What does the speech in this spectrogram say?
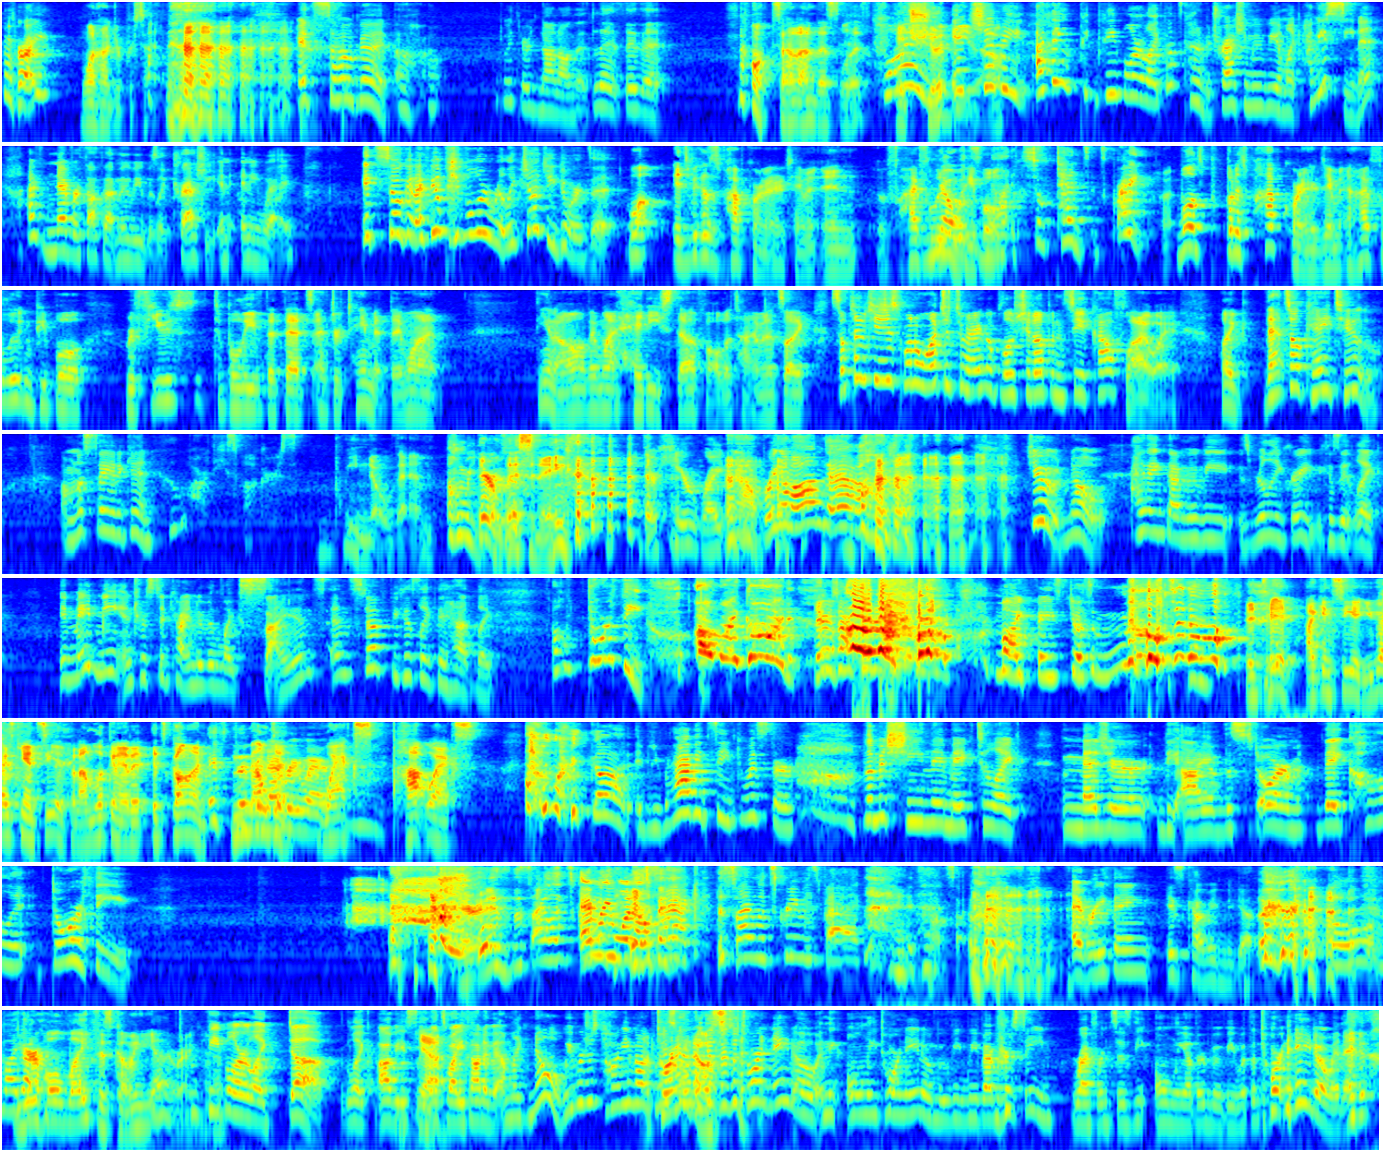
right? one hundred percent. It's so good. Oh, oh, Twister's not on this list, is it? No, it's not on this list. Why? It should be. It should be. I think pe- people are like, that's kind of a trashy movie. I'm like, have you seen it? I've never thought that movie was like trashy in any way. It's so good. I feel people are really judgy towards it. Well, it's because it's popcorn entertainment and highfalutin No, it's people. not. It's so tense. It's great. Uh, well, it's but it's popcorn entertainment, and highfalutin people refuse to believe that that's entertainment. They want, you know, they want heady stuff all the time, and it's like sometimes you just want to watch a tornado blow shit up and see a cow fly away. Like that's okay too. I'm gonna say it again. Who are? We know them. Oh, we They're listening. They're here right now. Bring them on down. Dude, no. I think that movie is really great because it like it made me interested kind of in like science and stuff because like they had like oh Dorothy. Oh my god. There's our Oh my god. My face just melted off. It did. I can see it. You guys can't see it, but I'm looking at it. It's gone. It's melted. everywhere. Wax, hot wax. Oh my god. If you haven't seen Twister, the machine they make to like measure the eye of the storm, they call it Dorothy. There it is. The silent scream. Everyone it's else is- back. The silent scream is back. It's not silent. Everything is coming together. oh my god. Your whole life is coming together right now. People are like, duh. Like, obviously, Yeah. that's why you thought of it. I'm like, no, we were just talking about Twister tornadoes. because there's a tornado, and the only tornado movie we've ever seen references the only other movie with a tornado in it.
